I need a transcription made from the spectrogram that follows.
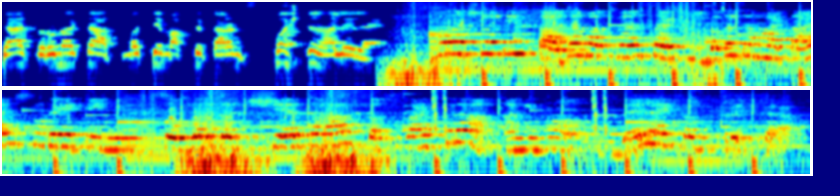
त्या तरुणाच्या आत्महत्येमागचं कारण स्पष्ट झालेलं आहे. महाराष्ट्रातील ताज्या बातम्यांसाठी बघत राहा टाइम्स टुडे टीव्ही सोबतच शेअर करा सबस्क्राईब करा आणि हा बेल आयकॉन प्रेस करा.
